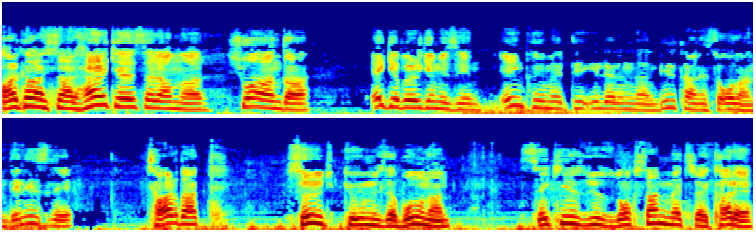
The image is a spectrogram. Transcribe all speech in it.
Arkadaşlar herkese selamlar. Şu anda Ege bölgemizin en kıymetli illerinden bir tanesi olan Denizli Çardak Söğüt köyümüzde bulunan 890 metrekare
